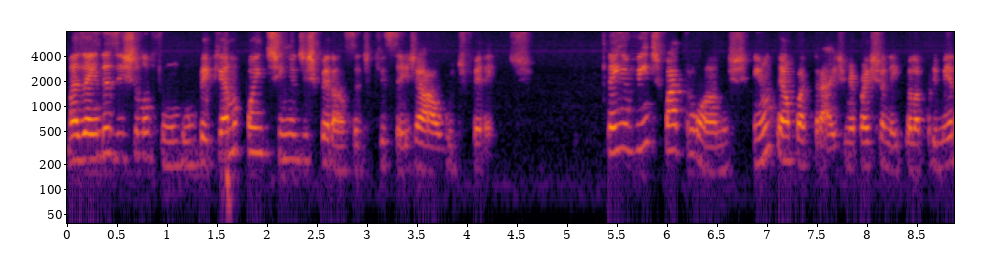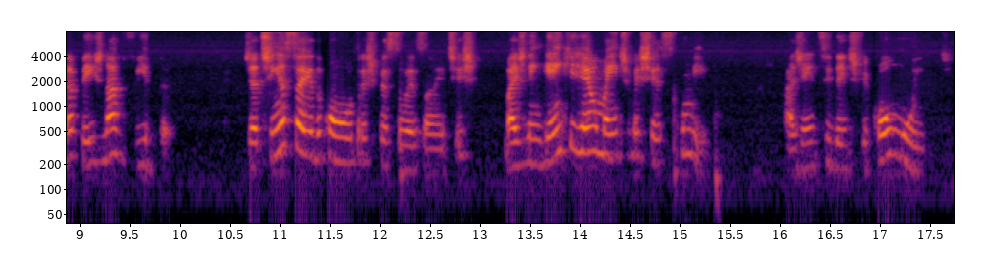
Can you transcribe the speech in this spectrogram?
mas ainda existe no fundo um pequeno pontinho de esperança de que seja algo diferente. Tenho 24 anos e um tempo atrás me apaixonei pela primeira vez na vida. Já tinha saído com outras pessoas antes, mas ninguém que realmente mexesse comigo. A gente se identificou muito.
